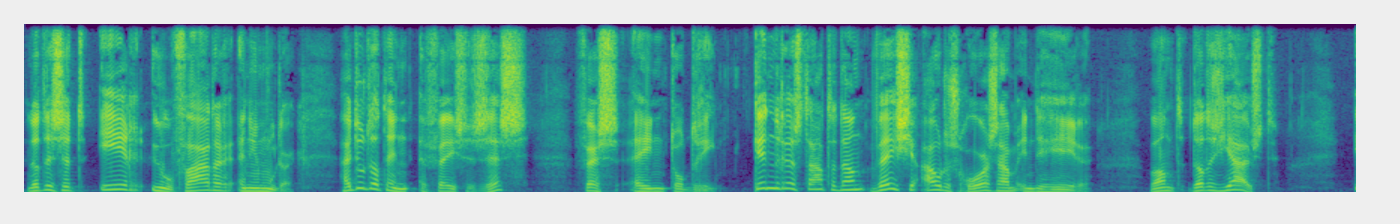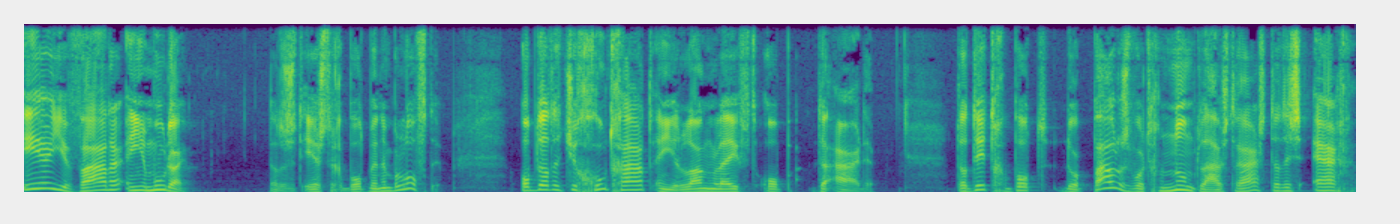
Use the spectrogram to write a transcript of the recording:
Dat is het eer uw vader en uw moeder. Hij doet dat in Efeze 6, vers 1 tot 3. Kinderen staat er dan, wees je ouders gehoorzaam in de Here, want dat is juist. Eer je vader en je moeder. Dat is het eerste gebod met een belofte. Opdat het je goed gaat en je lang leeft op de aarde. Dat dit gebod door Paulus wordt genoemd, luisteraars, dat is erg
